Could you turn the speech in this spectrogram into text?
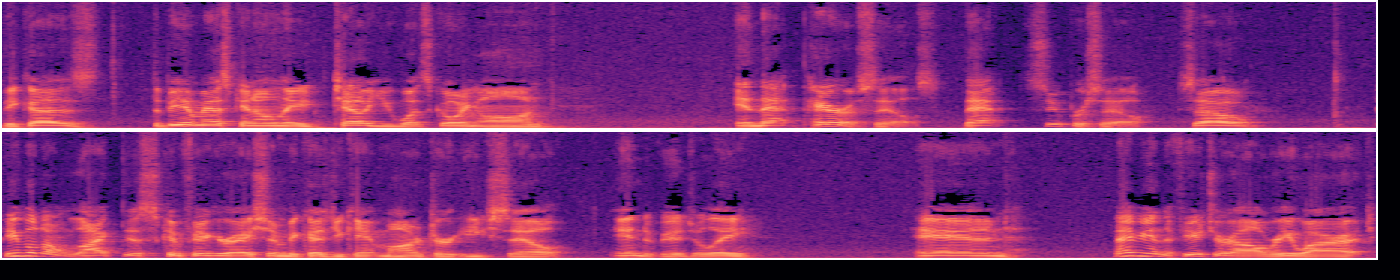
because the BMS can only tell you what's going on in that pair of cells, that supercell. So people don't like this configuration because you can't monitor each cell individually and maybe in the future I'll rewire it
